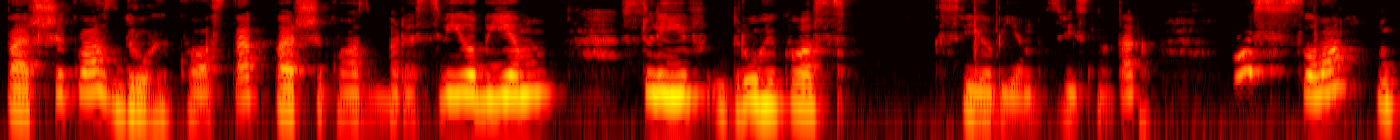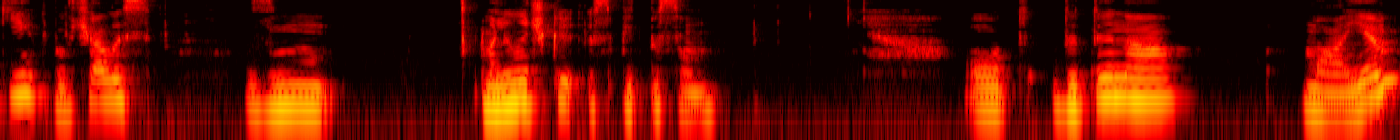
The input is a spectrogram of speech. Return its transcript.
перший клас, другий клас, так? Перший клас бере свій об'єм слів, другий клас свій об'єм, звісно, так? Ось слова, які вивчались з малюночки з підписом. От дитина має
